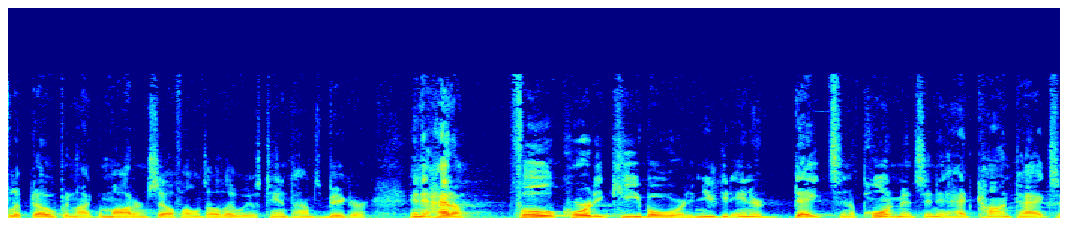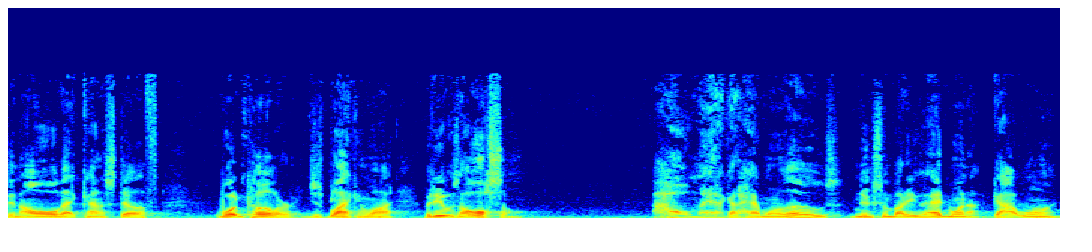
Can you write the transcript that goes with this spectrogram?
flipped open like the modern cell phones, although it was 10 times bigger. And it had a full QWERTY keyboard, and you could enter dates and appointments, and it had contacts and all that kind of stuff. It wasn't color, just black and white. But it was awesome. Oh, man, I got to have one of those. Knew somebody who had one. I got one.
